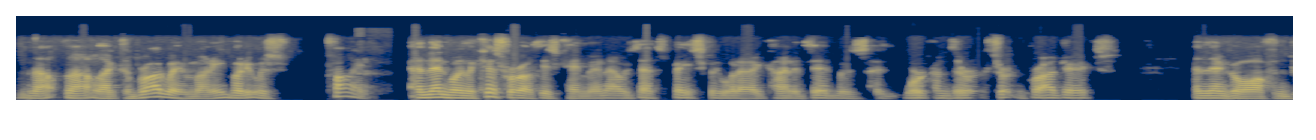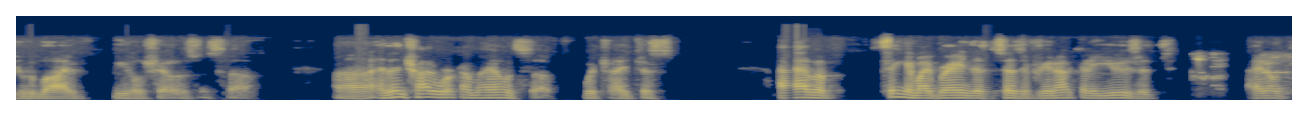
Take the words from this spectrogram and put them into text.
not not like the Broadway money, but it was fine. And then when the Kiss royalties came in, I was that's basically what I kind of did was I'd work on certain projects, and then go off and do live Beatles shows and stuff, uh, and then try to work on my own stuff, which I just I have a thing in my brain that says if you're not going to use it, I don't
